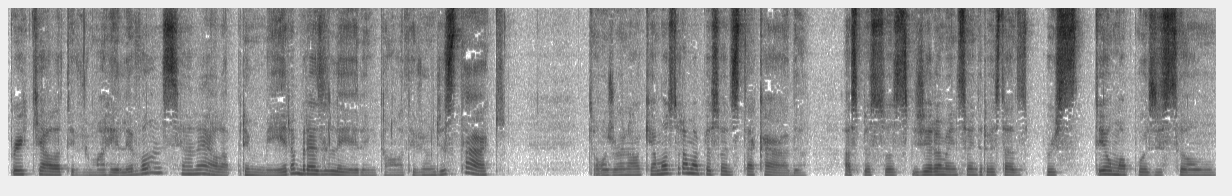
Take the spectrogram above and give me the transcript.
Porque ela teve uma relevância, né? Ela é a primeira brasileira, então ela teve um destaque. Então o jornal quer mostrar uma pessoa destacada. As pessoas geralmente são entrevistadas por ter uma posição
